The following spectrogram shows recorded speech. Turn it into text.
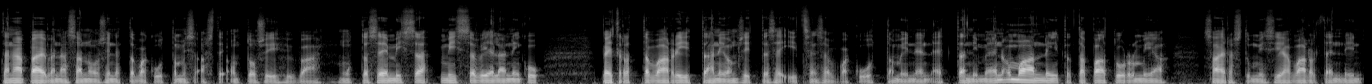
tänä päivänä sanoisin, että vakuuttamisaste on tosi hyvä, mutta se, missä, missä vielä niin kuin petrattavaa riittää, niin on sitten se itsensä vakuuttaminen, että nimenomaan niitä tapaturmia, sairastumisia varten, niin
